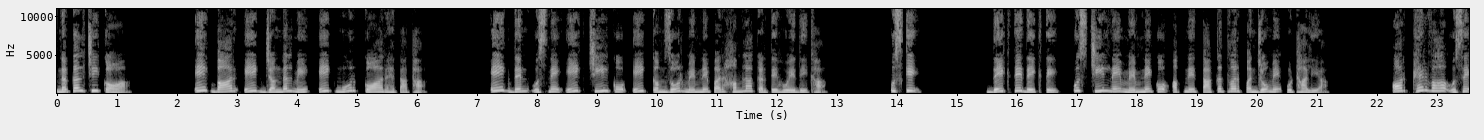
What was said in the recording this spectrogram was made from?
नकलची कौआ। एक बार एक जंगल में एक मूर्ख कौआ रहता था। एक दिन उसने एक चील को एक कमज़ोर मेमने पर हमला करते हुए देखा। उसके देखते देखते उस चील ने मेमने को अपने ताकतवर पंजों में उठा लिया और फिर वह उसे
